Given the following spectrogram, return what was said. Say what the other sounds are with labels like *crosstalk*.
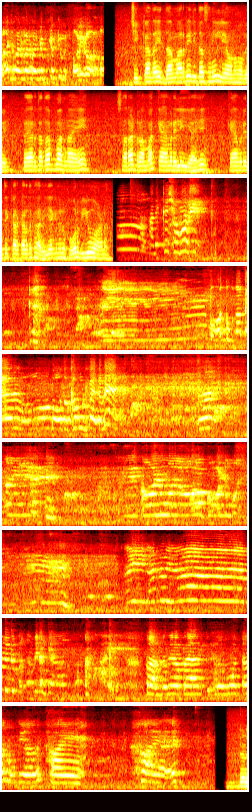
ਬਸ ਬਸ ਬਸ ਬਸ, ਚੁੱਪ ਚੁੱਪ ਚੁੱਪ। ਹੋ ਗਿਆ ਚੀਕਾਂ ਤਾਂ ਇਦਾਂ ਮਾਰ ਰਹੀ ਜਿੱਦਾਂ ਸਨੀ ਲਿਓਨ ਹੋਵੇ। ਪੈਰ ਦਾ ਤਾਂ ਬਹਾਨਾ ਏ। ਸਾਰਾ ਡਰਾਮਾ ਕੈਮਰੇ ਲਈ ਆ ਇਹ। ਕੈਮਰੇ ਤੇ ਕਰ ਕਰ ਦਿਖਾ ਰਹੀ ਆ ਕਿ ਮੈਨੂੰ ਹੋਰ ਵਿਊ ਆਣ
